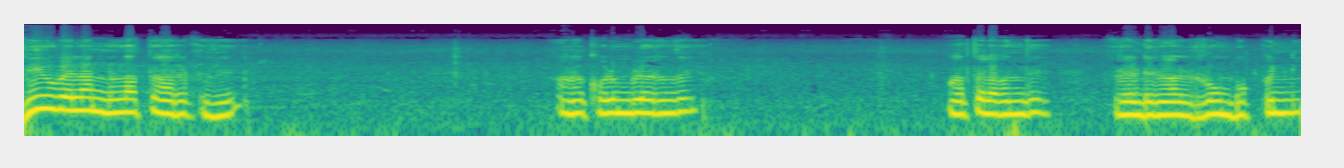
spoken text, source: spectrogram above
வியூ எல்லாம் நல்லா தான் இருக்குது. ஆனால் கொழும்புலேருந்து மாத்தலை வந்து ரெண்டு நாள் ரூம் புக் பண்ணி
